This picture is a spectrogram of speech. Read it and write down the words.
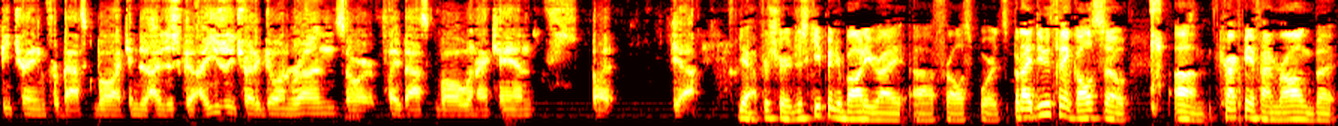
be training for basketball. I can I just go. I usually try to go on runs or play basketball when I can. But yeah, Yeah, for sure. Just keeping your body right uh, for all sports. But I do think also, um, correct me if I'm wrong, but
